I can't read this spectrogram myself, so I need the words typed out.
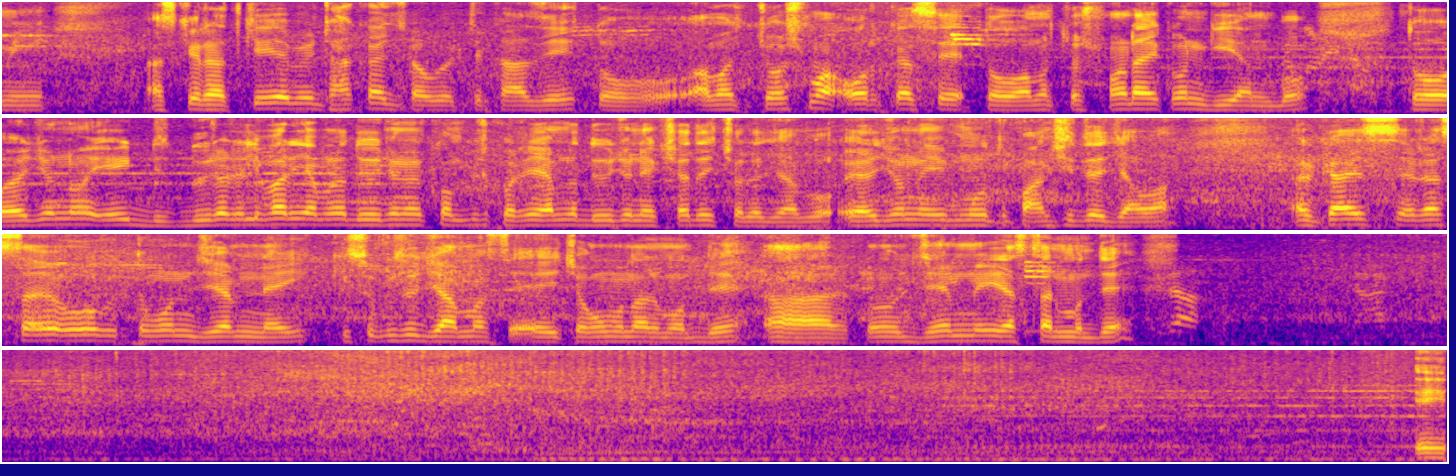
আমি আজকে রাতকেই আমি ঢাকায় যাব একটা কাজে। তো আমার চশমা ওর কাছে, তো আমার চশমাটা এখন গিয়ে আনব। তো এর জন্য এই দুইটা ডেলিভারি আমরা দুইজনের কমপ্লিট করে আমরা দুইজন একসাথেই চলে যাব। এর জন্য এই মূলত পানশিতে যাওয়া। আর গাইস রাস্তায়ও তেমন জ্যাম নেই। কিছু কিছু জ্যাম আছে এই চকমনার মধ্যে। আর কোনো জ্যাম নেই রাস্তার মধ্যে। এই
